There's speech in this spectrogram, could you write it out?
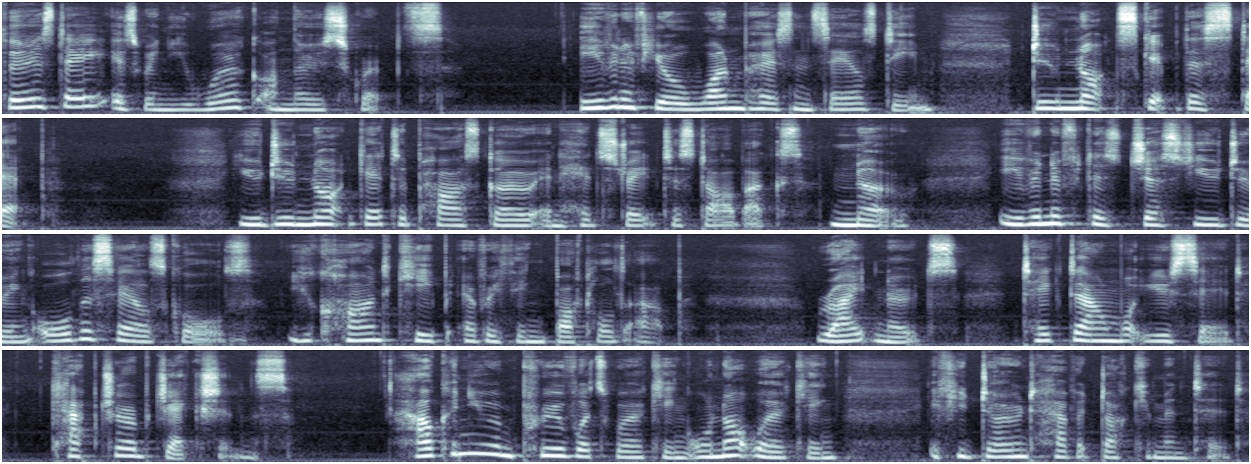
Thursday is when you work on those scripts. Even if you're a one person sales team, do not skip this step. You do not get to pass go and head straight to Starbucks. No. Even if it is just you doing all the sales calls, you can't keep everything bottled up. Write notes, take down what you said, capture objections. How can you improve what's working or not working if you don't have it documented?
